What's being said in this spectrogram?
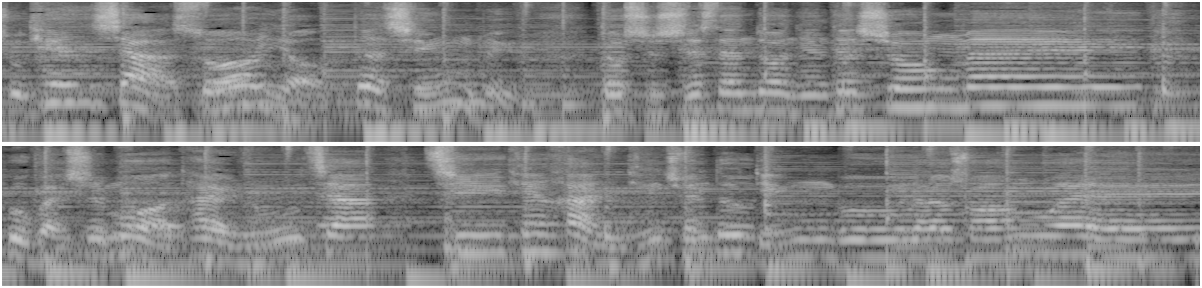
祝天下所有的情侣都是失散多年的兄妹。不管是莫泰如家、七天汉庭，全都订不到床位。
